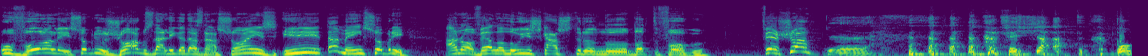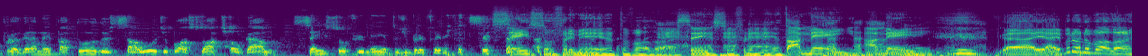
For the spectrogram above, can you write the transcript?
o vôlei, sobre os jogos da Liga das Nações e também sobre a novela Luiz Castro no Botafogo. Fechou? É. Fechado. Bom programa aí para todos. Saúde, boa sorte ao Galo, sem sofrimento de preferência. Sem sofrimento, Valor. É. Sem sofrimento. Amém. Amém. Ai, ai. Bruno Valor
